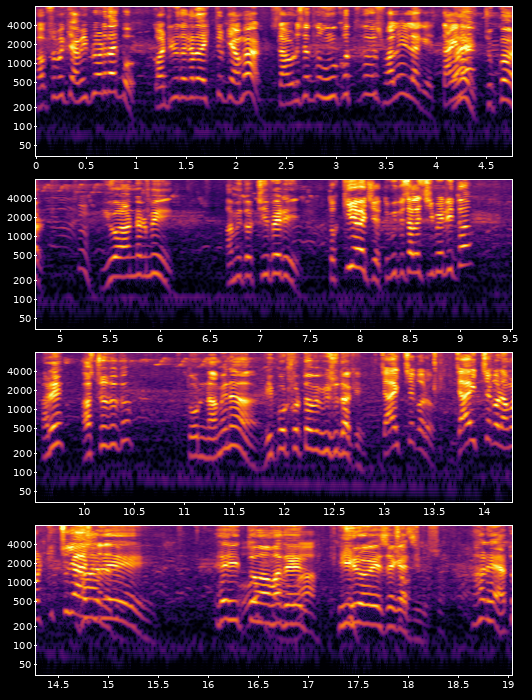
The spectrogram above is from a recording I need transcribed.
সবসময় কি আমি ফ্লোরে থাকব? কন্টিনিউ দেখা দায়িত্ব কি আমার? শ্রাবণের সাথে উমু করতে তো বেশ ভালোই লাগে তাই না? চুপ কর। ইউ আর আন্ডার মি আমি তো চিপেরি। তো কি হয়েছে? তুমি তো চালে চিপেরি তো? আরে আশ্চর্য তো। তোর নামে না রিপোর্ট করতে হবে বিশুদাকে। যা ইচ্ছে করো যা ইচ্ছে করো আমার কিচ্ছু যায় আসে না এই তো আমাদের। হিরো এসে গেছে। আরে এত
